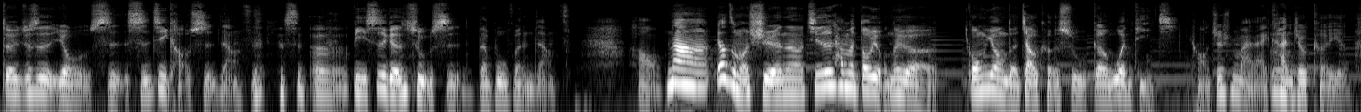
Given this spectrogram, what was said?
对，就是有实实际考试这样子，就是嗯，笔试跟术试的部分这样子。好，那要怎么学呢？其实他们都有那个公用的教科书跟问题集，好，就是买来看就可以了。嗯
